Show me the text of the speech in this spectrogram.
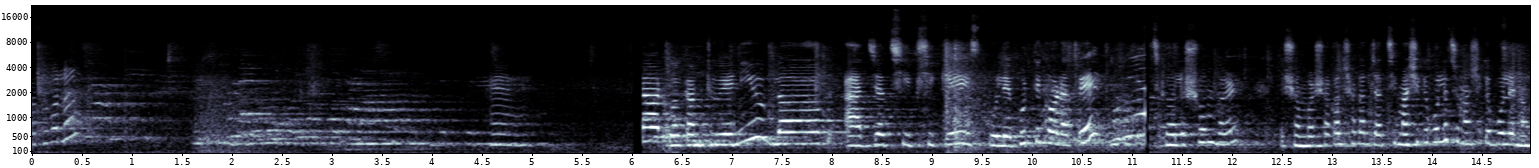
কথা বলো। Welcome to a new blog আজ যাচ্ছি ইপসিকে স্কুলে ভর্তি করাতে। আজকে হলো সোমবার। সোমবার সকাল সকাল যাচ্ছি। মাসিকে বলেছ? মাসিকে বলে নাও।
